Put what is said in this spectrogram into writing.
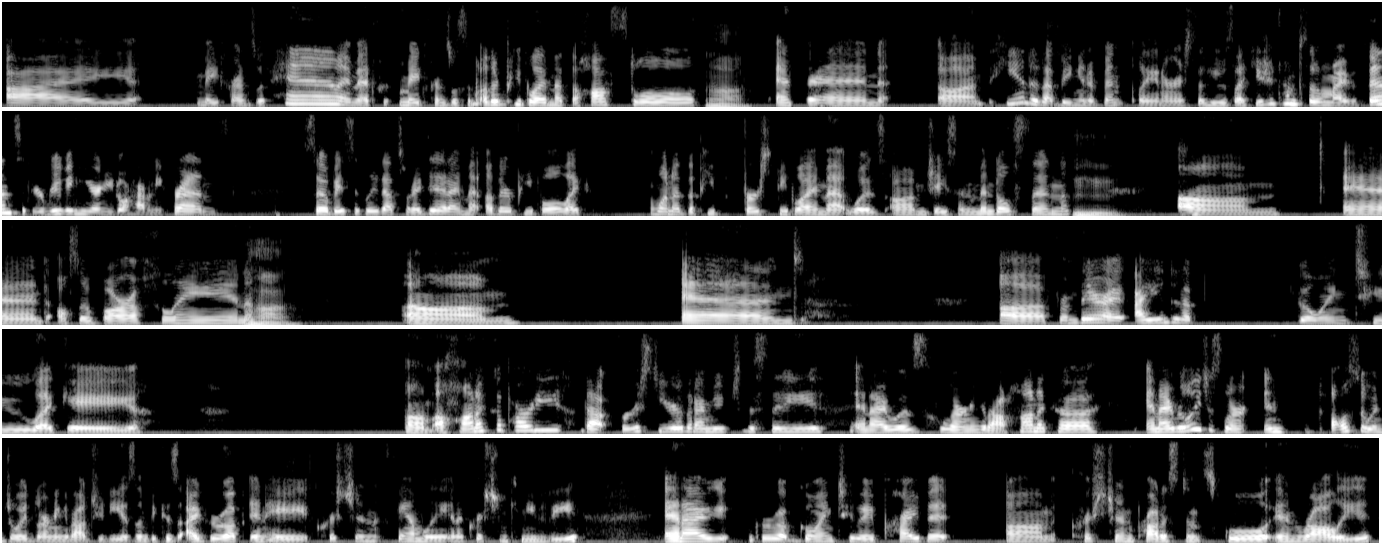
I made friends with him. I met made friends with some other people. I met the hostel, uh-huh. and then um, he ended up being an event planner. So he was like, you should come to some of my events if you're moving here and you don't have any friends. So basically, that's what I did. I met other people. Like one of the pe- first people I met was um, Jason Mendelson, Mhm. um, and also Baruch Lane. Uh-huh. Um, and uh, from there, I, I ended up going to like a um, a Hanukkah party that first year that I moved to the city, and I was learning about Hanukkah. And I really just learned and also enjoyed learning about Judaism because I grew up in a Christian family in a Christian community, and I grew up going to a private um, Christian Protestant school in Raleigh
